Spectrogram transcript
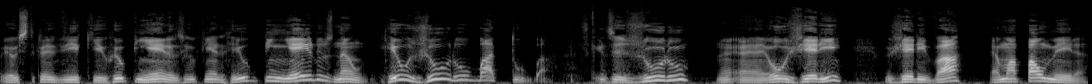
Eu escrevi aqui Rio Pinheiros, Rio Pinheiros, Rio Pinheiros não, Rio Jurubatuba. Quer dizer, Juro, né, é, ou Jeri, Gerivá é uma palmeira.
